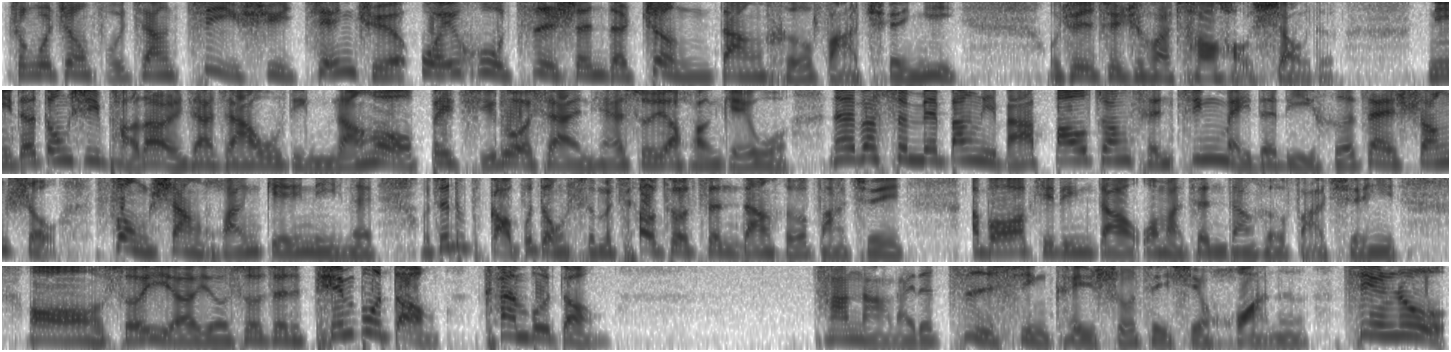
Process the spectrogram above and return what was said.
中国政府将继续坚决维护自身的正当合法权益。我觉得这句话超好笑的。你的东西跑到人家家屋顶，然后被击落下来，你还说要还给我？那要不要顺便帮你把它包装成精美的礼盒，在双手奉上还给你呢？我真的搞不懂什么叫做正当合法权益。阿伯，我可以领导我马正当合法权益哦。所以啊，有时候真的听不懂，看不懂。他哪来的自信可以说这些话呢？进入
